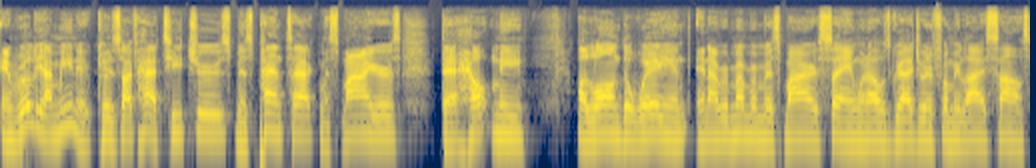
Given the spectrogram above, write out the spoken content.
and really, I mean it because I've had teachers, Miss Pentak, Miss Myers, that helped me along the way. And and I remember Miss Myers saying when I was graduating from Elias House,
